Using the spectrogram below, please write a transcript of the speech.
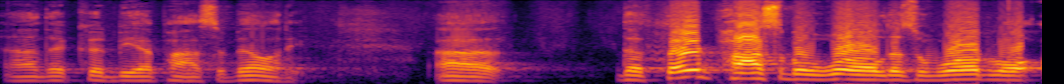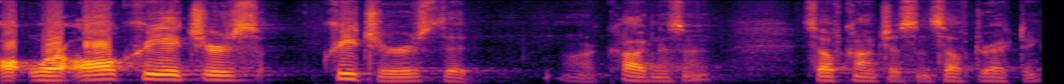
uh, that could be a possibility. Uh, the third possible world is a world where, all creatures, creatures that are cognizant, self conscious, and self directing,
